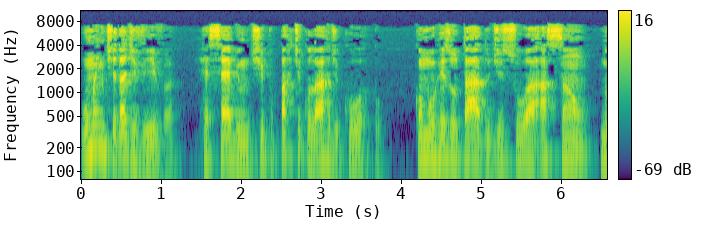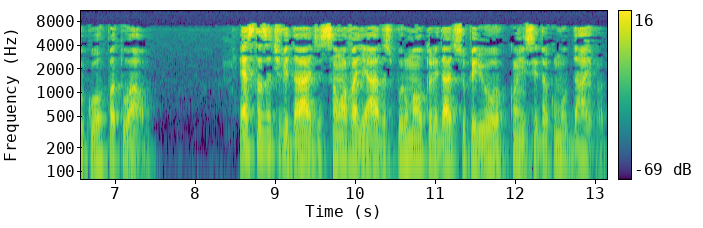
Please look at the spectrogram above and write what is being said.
Uma entidade viva recebe um tipo particular de corpo como resultado de sua ação no corpo atual. Estas atividades são avaliadas por uma autoridade superior conhecida como Daiva,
